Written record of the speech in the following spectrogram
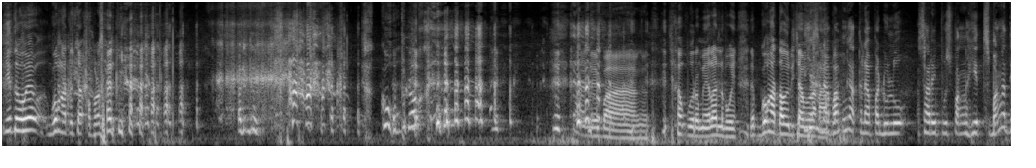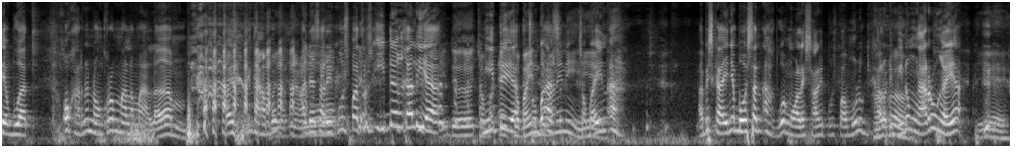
gitu gue gue nggak tahu oplosannya. Goblok. Aneh banget. Campur melon pokoknya. Gue nggak tahu dicampuran kenapa apa. enggak kenapa dulu Sari Puspa ngehits banget ya buat oh karena nongkrong malam-malam banyak nyamuk Banyak nyamuk. ada Sari Puspa terus ide kali ya Ide, coba- ngide eh, ya cobain coba gimana nih? cobain ah Habis kayaknya bosan ah gua ngoles Sari Puspa mulu kalau Oh. diminum ngaruh nggak ya Iya.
